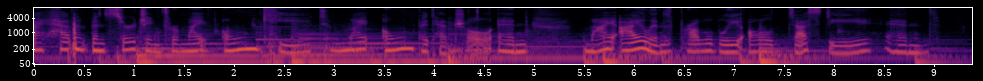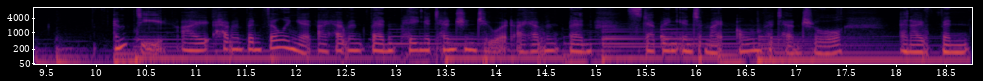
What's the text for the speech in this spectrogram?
I haven't been searching for my own key to my own potential, and my island's probably all dusty and empty. I haven't been filling it. I haven't been paying attention to it. I haven't been stepping into my own potential, and I've been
